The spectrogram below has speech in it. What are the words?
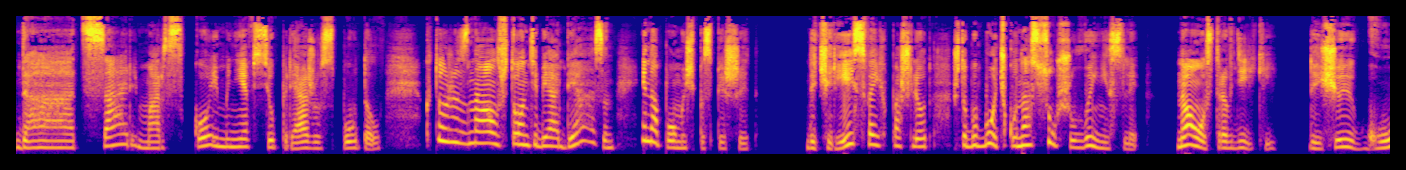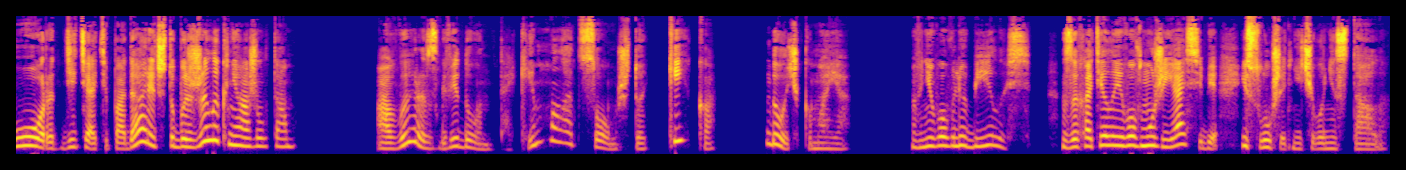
«Да, царь морской мне всю пряжу спутал. Кто же знал, что он тебе обязан и на помощь поспешит? Дочерей своих пошлет, чтобы бочку на сушу вынесли, на остров Дикий. Да еще и город дитяти подарит, чтобы жил и княжил там. А вырос Гвидон таким молодцом, что Кика, дочка моя, в него влюбилась, захотела его в мужья себе и слушать ничего не стала.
